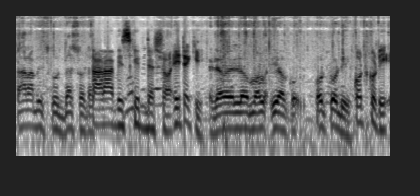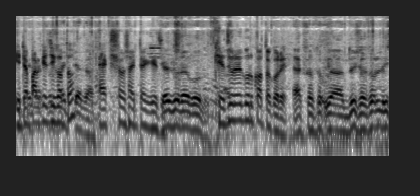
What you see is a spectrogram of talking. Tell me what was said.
তারা বিস্কুট দেড়শো টাকা। তারা বিস্কিট দেড়শো। এটা কি? এটা হলো কোটকোটি? কোটকোটি। এটা পার কেজি কত? একশো ষাট টাকা। কেজি। খেজুরে গরু খেজুরের গুড় কত করে? একশো দুইশো চল্লিশ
